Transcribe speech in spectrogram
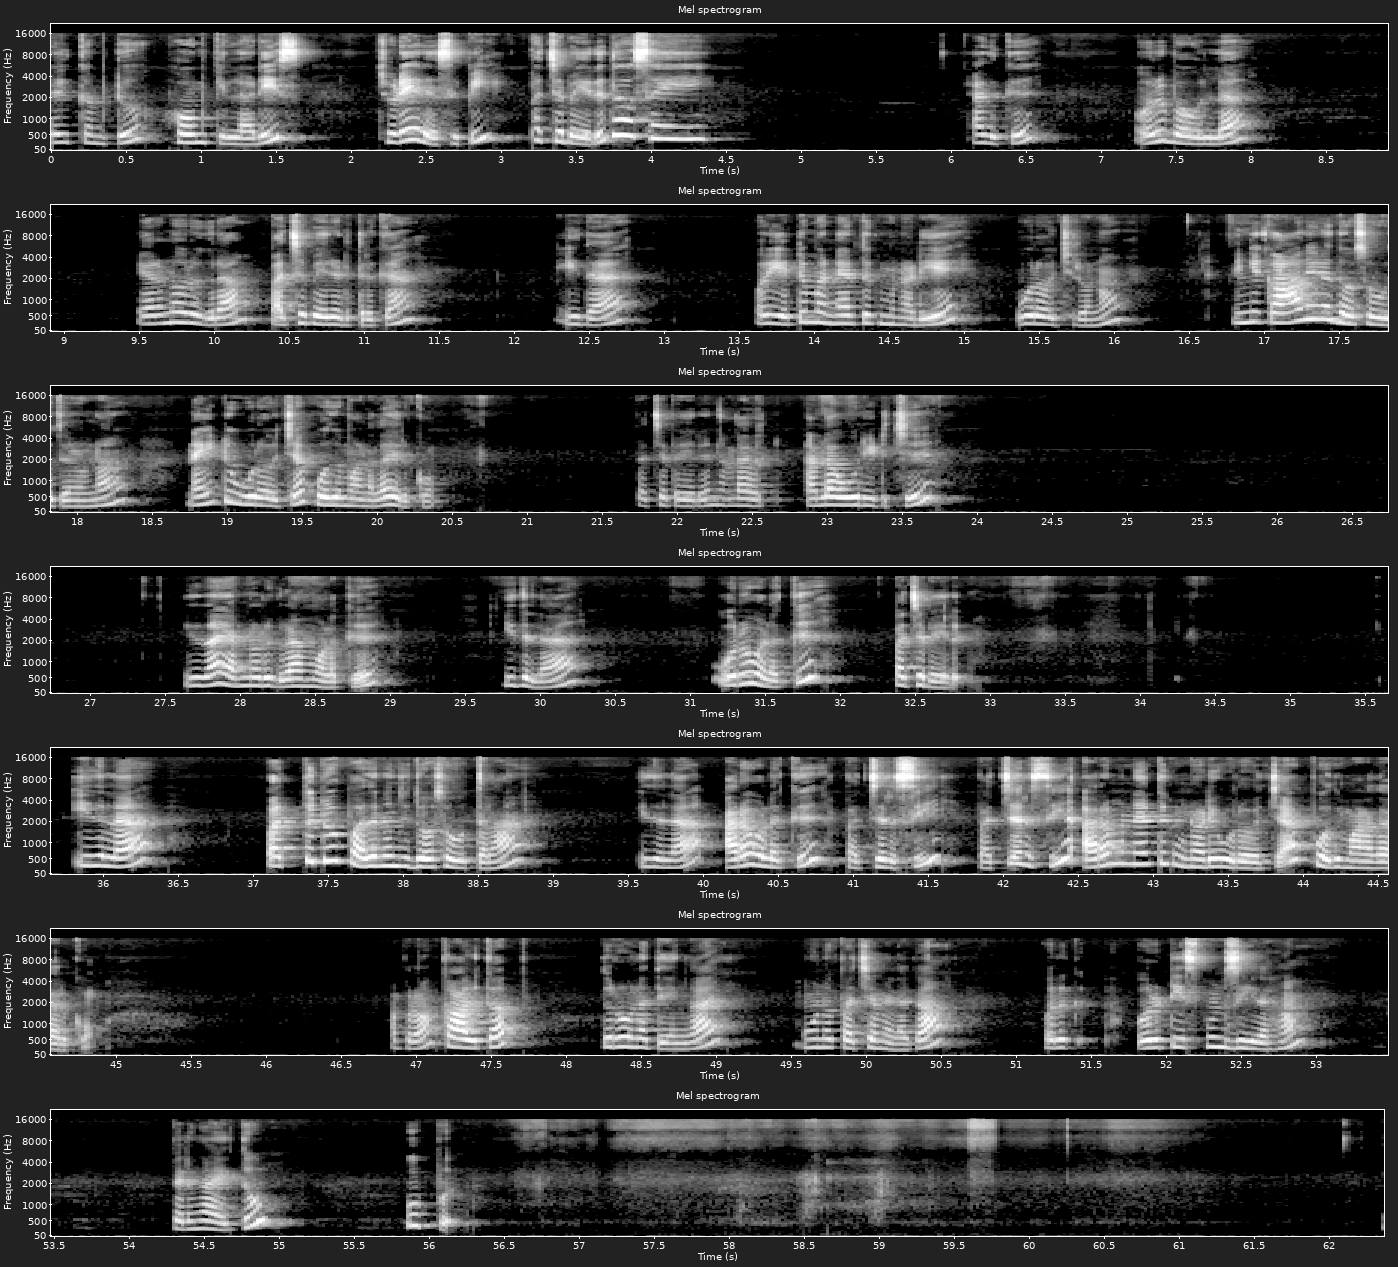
Welcome to home Killadis today recipe பச்சைப்பயிறு தோசை அதுக்கு ஒரு பவுலில் இரநூறு கிராம் பச்சைப்பயிறு எடுத்திருக்கேன். இதை ஒரு எட்டு மணி நேரத்துக்கு முன்னாடியே ஊற வச்சிடணும். நீங்கள் காலையில் தோசை ஊற்றணுன்னா நைட்டு ஊற வச்சா போதுமானதாக இருக்கும். பச்சைப்பயிறு நல்லா நல்லா ஊறிடுச்சு. இதுதான் இரநூறு கிராம் உலக்கு இதில் ஒரு வழக்கு பச்சை பயிறு இதில் பத்து டு பதினஞ்சு தோசை ஊற்றலாம் இதில் அரை உலக்கு பச்சரிசி. பச்சரிசி அரை மணி நேரத்துக்கு முன்னாடி ஊற வச்சா போதுமானதாக இருக்கும். அப்புறம் கால் கப் துருவன தேங்காய் மூணு பச்சை மிளகாய் ஒரு ஒரு டீஸ்பூன் சீரகம் பெருங்காயத்தூள் உப்பு.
